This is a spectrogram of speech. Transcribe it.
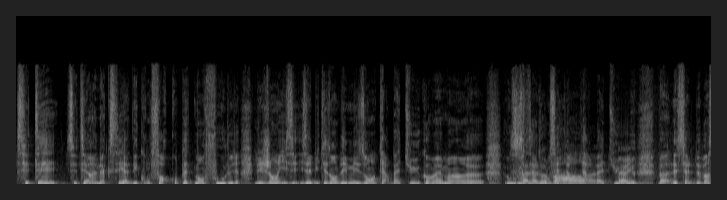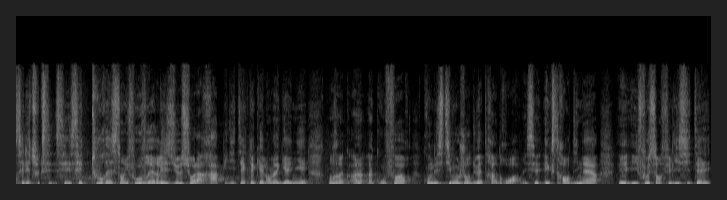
C'était un accès à des conforts complètement fous. Je veux dire, les gens, ils, habitaient dans des maisons en terre battue quand même, hein, euh, où le salon c'était en terre battue. Ben, les salles de bain, c'est des trucs, c'est tout récent. Il faut ouvrir les yeux sur la rapidité avec laquelle on a gagné dans un, un, confort qu'on estime aujourd'hui être un droit. Mais c'est extraordinaire et il faut s'en féliciter.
